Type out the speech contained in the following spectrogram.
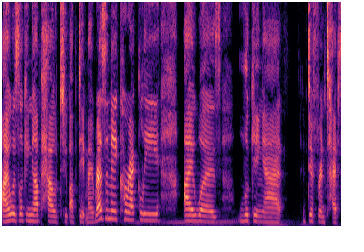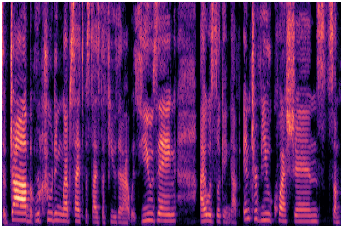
I was looking up how to update my resume correctly. I was looking at different types of job recruiting websites besides the few that I was using. I was looking up interview questions, some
